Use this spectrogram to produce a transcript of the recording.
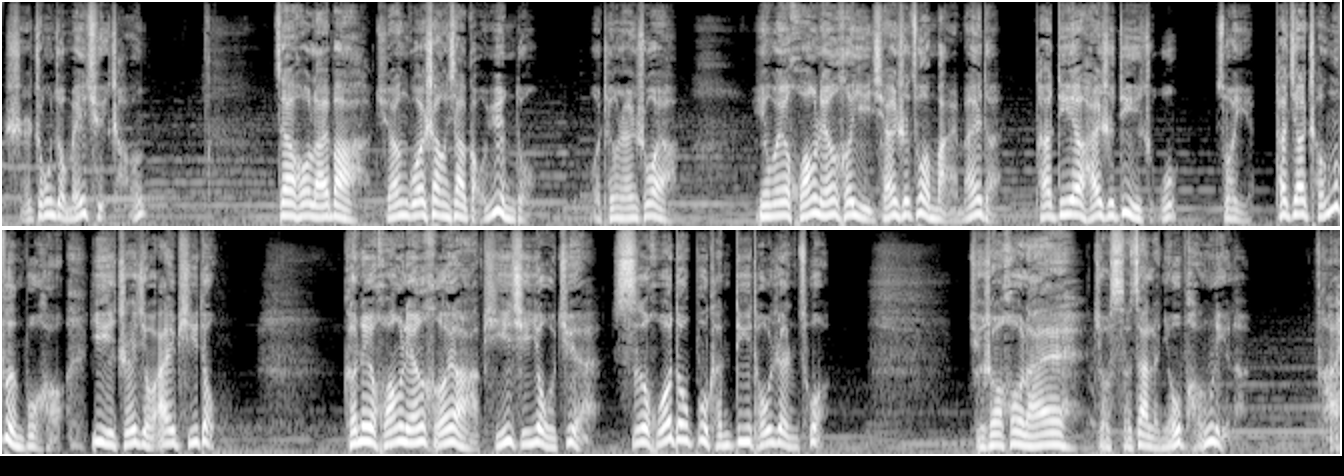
始终就没去成。”再后来吧，全国上下搞运动，我听人说呀，因为黄连河以前是做买卖的，他爹还是地主，所以他家成分不好，一直就挨批斗。可那黄连河呀，脾气又倔，死活都不肯低头认错。据说后来就死在了牛棚里了。嗨，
